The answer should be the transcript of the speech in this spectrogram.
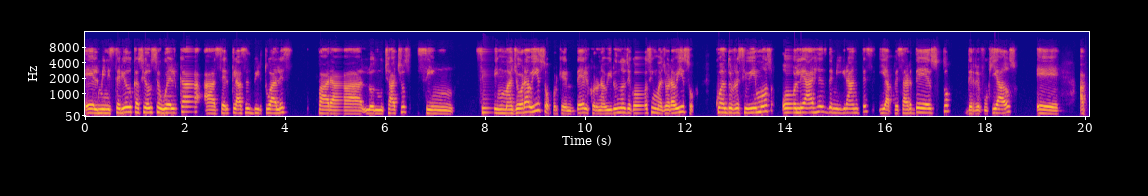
el Ministerio de Educación se vuelca a hacer clases virtuales para los muchachos sin, sin mayor aviso, porque del coronavirus nos llegó sin mayor aviso. Cuando recibimos oleajes de migrantes y a pesar de eso, de refugiados, eh, a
